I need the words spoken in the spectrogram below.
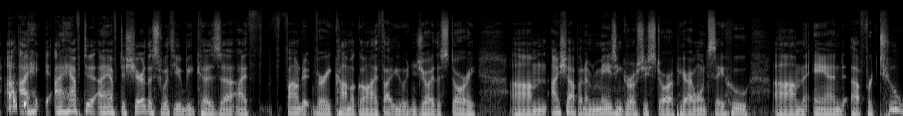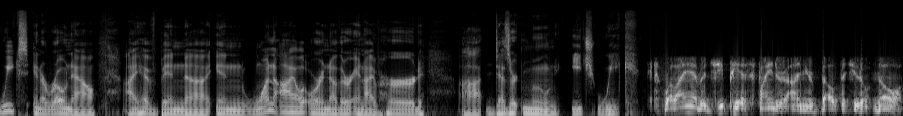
I I have to I have to share this with you because uh, I found it very comical. I thought you would enjoy the story. Um, I shop at an amazing grocery store up here. I won't say who. Um, and uh, for two weeks in a row now, I have been uh, in one aisle or another, and I've heard uh, Desert Moon each week. Well, I have a GPS finder on your belt that you don't know.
